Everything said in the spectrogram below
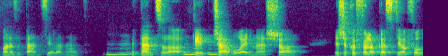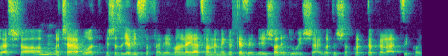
van ez a tánc jelenet, Uh-huh. hogy táncol a Mhm, két mhm. csávó egymással, és akkor felakasztja a fogasra Mhm. a csávót, és az ugye visszafelé van lejátszva, mert még a kezébe is ad egy újságot, és akkor tökre látszik, hogy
